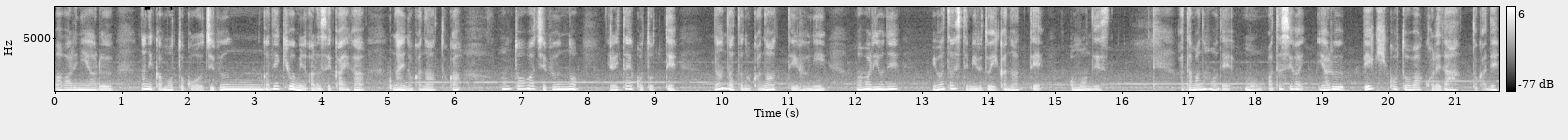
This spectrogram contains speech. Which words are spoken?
周りにある何かもっとこう自分がね興味のある世界がないのかなとか本当は自分のやりたいことって何だったのかなっていうふうに周りをね見渡してみるといいかなって思うんです。頭の方でもう私がやるべきことはこれだとかね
